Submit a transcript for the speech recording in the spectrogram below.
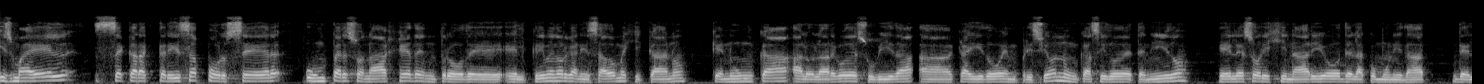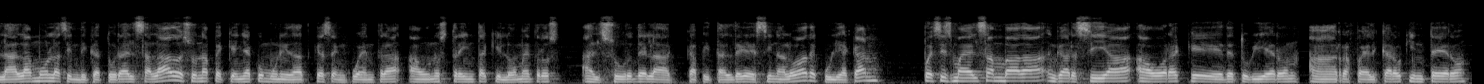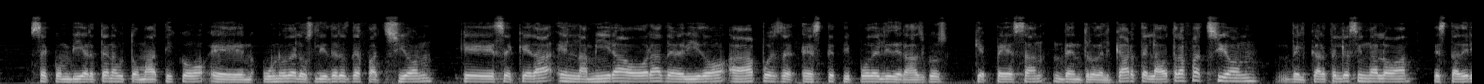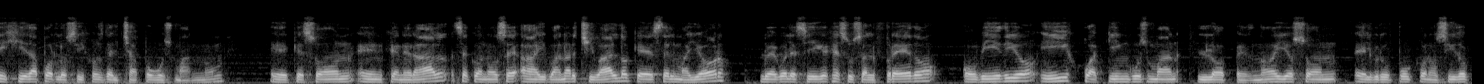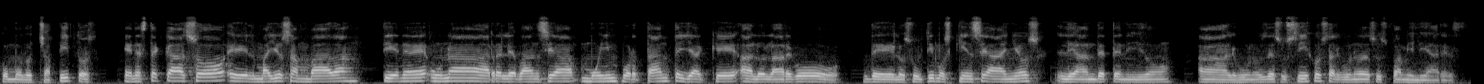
Ismael se caracteriza por ser un personaje dentro del crimen organizado mexicano que nunca a lo largo de su vida ha caído en prisión, nunca ha sido detenido. Él es originario de la comunidad del Álamo, la sindicatura del Salado. Es una pequeña comunidad que se encuentra a unos 30 kilómetros al sur de la capital de Sinaloa, de Culiacán. Pues Ismael Zambada García, ahora que detuvieron a Rafael Caro Quintero, se convierte en automático en uno de los líderes de facción que se queda en la mira ahora debido a pues este tipo de liderazgos que pesan dentro del cártel. La otra facción del cártel de Sinaloa está dirigida por los hijos del Chapo Guzmán. Eh, que son en general, se conoce a Iván Archibaldo, que es el mayor, luego le sigue Jesús Alfredo, Ovidio y Joaquín Guzmán López, ¿no? Ellos son el grupo conocido como los Chapitos. En este caso, el Mayo Zambada tiene una relevancia muy importante ya que a lo largo de los últimos 15 años le han detenido a algunos de sus hijos, a algunos de sus familiares.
